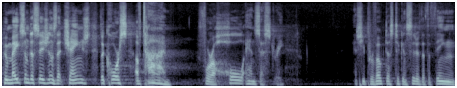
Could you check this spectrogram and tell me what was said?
who made some decisions that changed the course of time for a whole ancestry. And she provoked us to consider that the thing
